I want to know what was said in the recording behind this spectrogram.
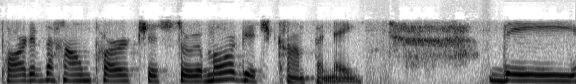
part of the home purchase through a mortgage company. The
